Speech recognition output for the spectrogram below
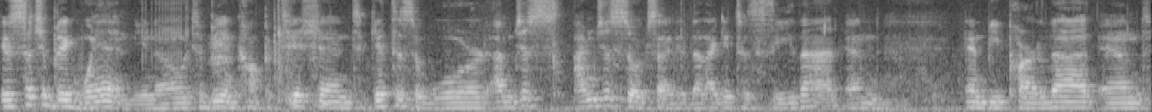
it was such a big win, you know, to be in competition, to get this award. I'm just I'm just so excited that I get to see that and and be part of that and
